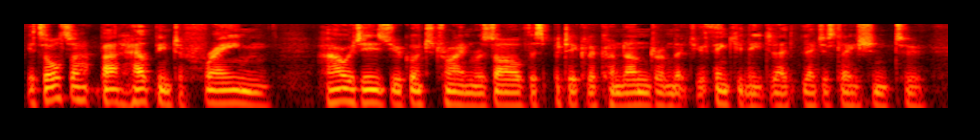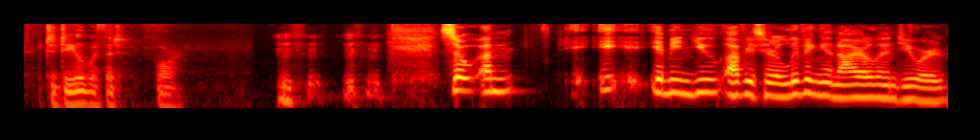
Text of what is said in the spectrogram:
It's also about helping to frame how it is you're going to try and resolve this particular conundrum that you think you need legislation to, to deal with it for. So, um, I mean, you obviously are living in Ireland. You are,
